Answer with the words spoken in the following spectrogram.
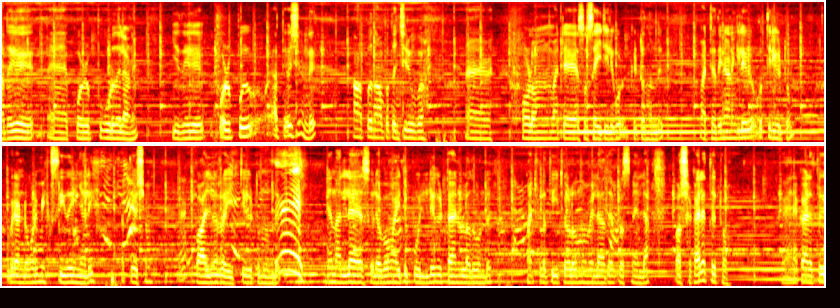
അത് കൊഴുപ്പ് കൂടുതലാണ്. ഇത് കൊഴുപ്പ് അത്യാവശ്യമുണ്ട്. നാൽപ്പത് നാൽപ്പത്തഞ്ച് രൂപ ഓളം മറ്റേ സൊസൈറ്റിയിൽ കിട്ടുന്നുണ്ട്. മറ്റതിനാണെങ്കിൽ ഒത്തിരി കിട്ടും. അപ്പോൾ രണ്ടും കൂടി മിക്സ് ചെയ്ത് കഴിഞ്ഞാൽ അത്യാവശ്യം പാലിന് റേറ്റ് കിട്ടുന്നുണ്ട്. പിന്നെ നല്ല സുലഭമായിട്ട് പുല്ല് കിട്ടാനുള്ളത് കൊണ്ട് മറ്റുള്ള തീറ്റകളൊന്നും വല്ലാതെ പ്രശ്നമില്ല. വർഷക്കാലത്ത് കേട്ടോ വേനൽക്കാലത്ത്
